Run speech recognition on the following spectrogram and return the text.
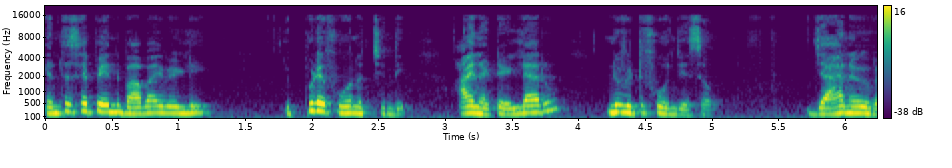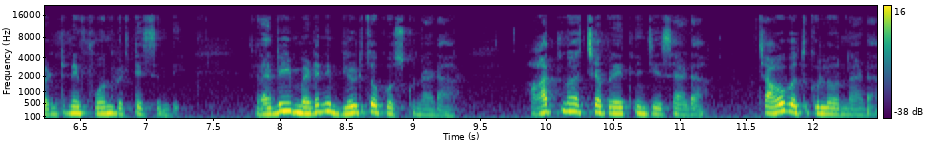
ఎంతసేపు అయింది బాబాయ్ వెళ్ళి? ఇప్పుడే ఫోన్ వచ్చింది. ఆయన అటు వెళ్ళారు. నువ్వు ఇటు ఫోన్ చేసావు జాహ్నవి వెంటనే ఫోన్ పెట్టేసింది. రవి మెడని బ్లేడ్తో కోసుకున్నాడా? ఆత్మహత్య ప్రయత్నం చేశాడా? చావు బతుకుల్లో ఉన్నాడా?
